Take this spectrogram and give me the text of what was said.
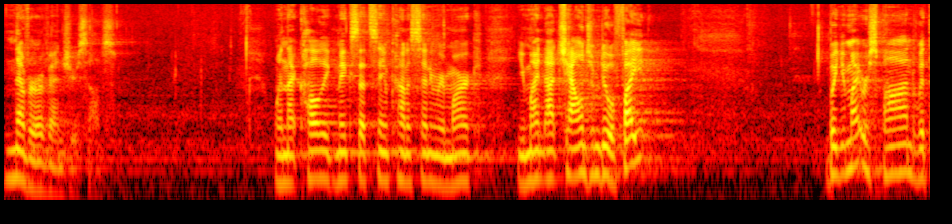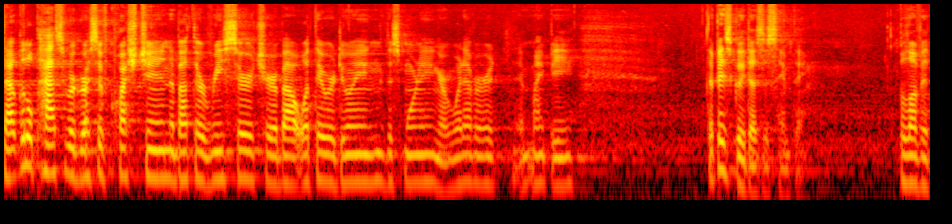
never avenge yourselves. When that colleague makes that same condescending remark, you might not challenge them to a fight, but you might respond with that little passive aggressive question about their research or about what they were doing this morning or whatever it, it might be. That basically does the same thing. Beloved,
